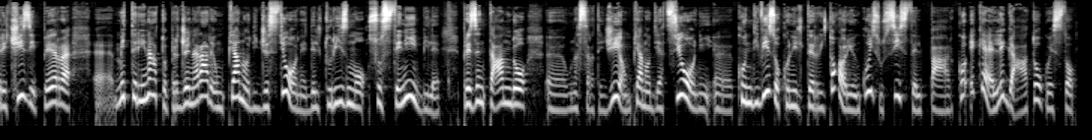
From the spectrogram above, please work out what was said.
precisi per eh, mettere in atto, per generare un piano di gestione del turismo sostenibile, presentando eh, una strategia, un piano di azioni eh, condiviso con il territorio in cui sussiste il parco e che è legato questo,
